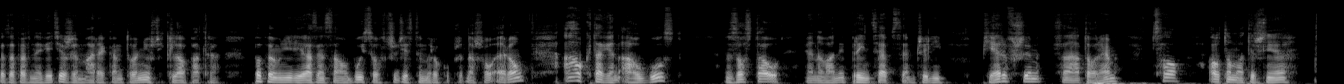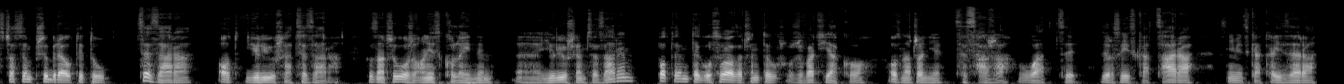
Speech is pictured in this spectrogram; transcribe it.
zapewne wiecie, że Marek Antoniusz i Kleopatra popełnili razem samobójstwo w 30 roku przed naszą erą, a Oktawian August został mianowany princepsem, czyli pierwszym senatorem, co automatycznie z czasem przybrał tytuł Cezara od Juliusza Cezara. To znaczyło, że on jest kolejnym e, Juliuszem Cezarem. Potem tego słowa zaczęto już używać jako oznaczenie cesarza, władcy z rosyjska cara, z niemiecka kaisera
